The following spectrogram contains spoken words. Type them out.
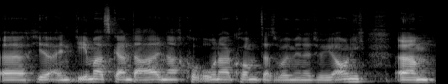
äh, hier ein GEMA-Skandal nach Corona kommt. Das wollen wir natürlich auch nicht. Ähm,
